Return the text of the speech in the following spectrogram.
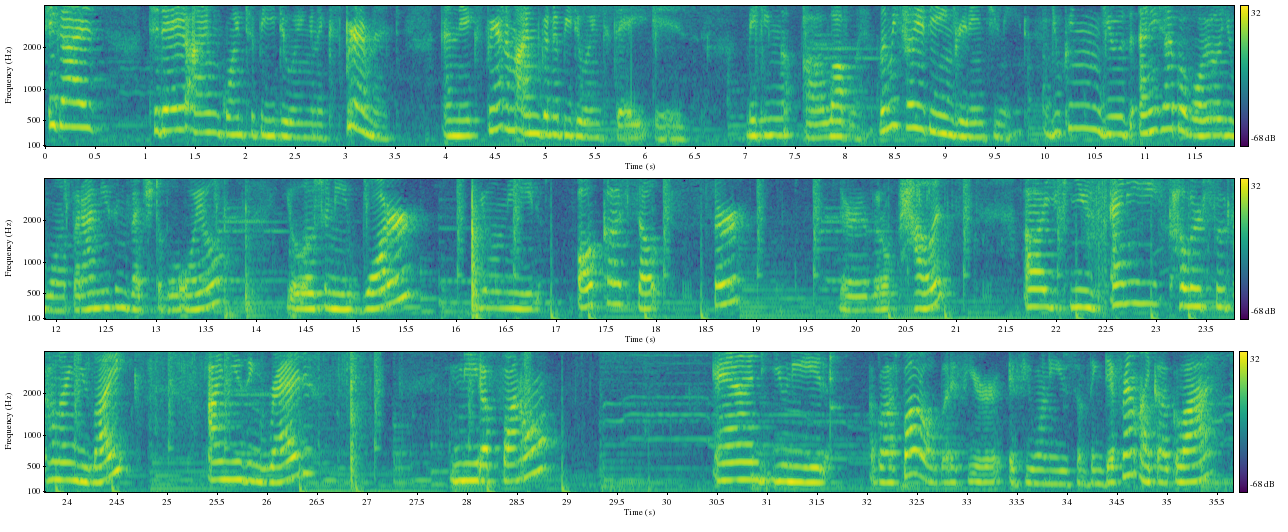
Hey guys, today I'm going to be doing an experiment. And the experiment I'm going to be doing today is making a lava lamp. Let me tell you the ingredients you need. You can use any type of oil you want, but I'm using vegetable oil. You'll also need water. You'll need Alka-Seltzer. They're little pellets. Uh, you can use any colored food coloring you like. I'm using red. You need a funnel. And you need a glass bottle. But if you're if you want to use something different, like a glass,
